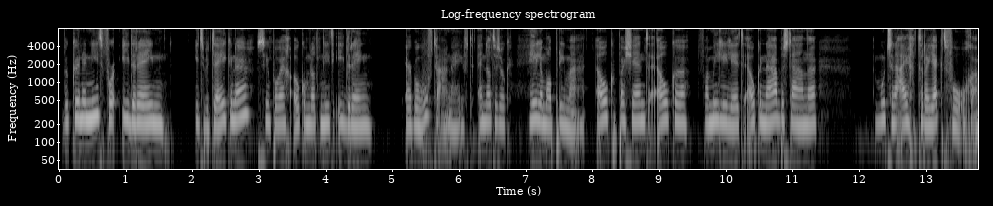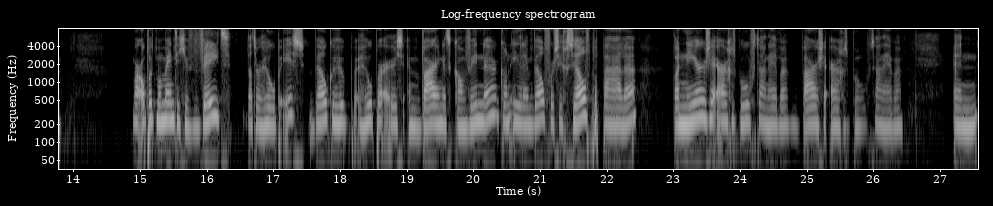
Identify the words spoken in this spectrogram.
We kunnen niet voor iedereen iets betekenen. Simpelweg ook omdat niet iedereen er behoefte aan heeft. En dat is ook helemaal prima. Elke patiënt, elke familielid, elke nabestaande moet zijn eigen traject volgen. Maar op het moment dat je weet dat er hulp is, welke hulp, er is en waar je het kan vinden, kan iedereen wel voor zichzelf bepalen wanneer ze ergens behoefte aan hebben, waar ze ergens behoefte aan hebben. En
